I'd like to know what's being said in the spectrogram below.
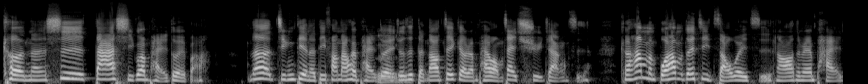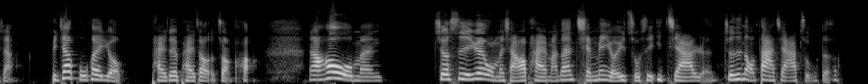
可能是大家习惯排队吧。那景点的地方，他会排队，嗯、就是等到这个人拍完再去这样子。可他们不，他们都自己找位置，然后这边拍，这样比较不会有排队拍照的状况。然后我们就是因为我们想要拍嘛，但前面有一组是一家人，就是那种大家族的。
